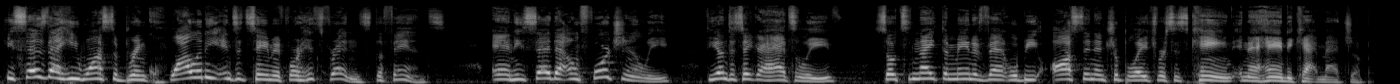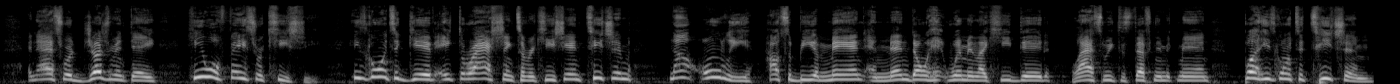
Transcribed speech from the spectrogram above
He says that he wants to bring quality entertainment for his friends, the fans. And he said that unfortunately, The Undertaker had to leave. So tonight, the main event will be Austin and Triple H versus Kane in a handicap matchup. And as for Judgment Day, he will face Rikishi. He's going to give a thrashing to Rikishi and teach him not only how to be a man and men don't hit women like he did last week to Stephanie McMahon, but he's going to teach him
